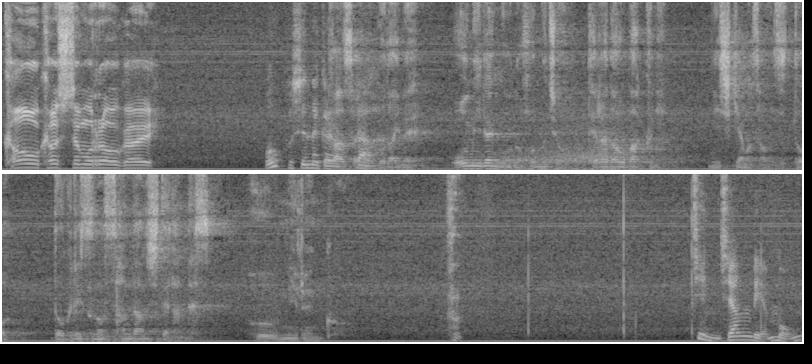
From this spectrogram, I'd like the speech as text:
顔を貸してもらおうかい。おこしなから関西五代目大連合の本部長寺田をバックに錦山さんはずっと独立のしてたんです。大連合。晋江联盟。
